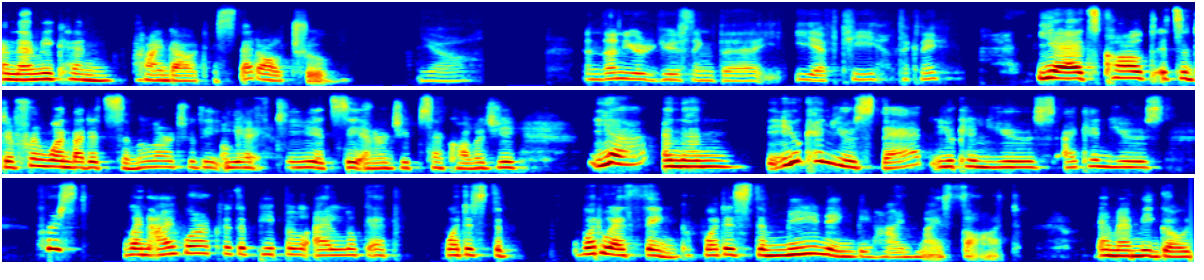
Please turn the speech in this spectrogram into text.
And then we can find out is that all true? Yeah. And then you're using the EFT technique? Yeah, it's called, it's a different one, but it's similar to the okay. EFT. It's the energy psychology. Yeah. And then you can use that. You can use, I can use, first, when I work with the people, I look at what is the, what do I think? What is the meaning behind my thought? And then we go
